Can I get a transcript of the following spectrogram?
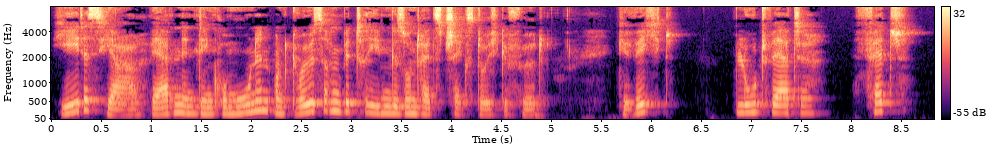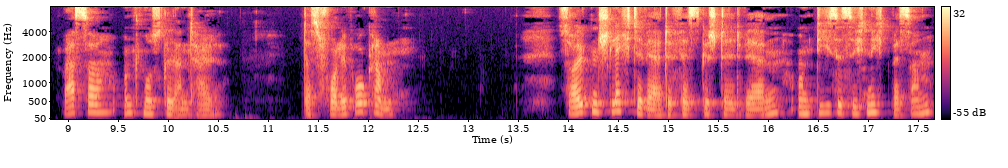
Jedes Jahr werden in den Kommunen und größeren Betrieben Gesundheitschecks durchgeführt. Gewicht, Blutwerte, Fett, Wasser und Muskelanteil. Das volle Programm. Sollten schlechte Werte festgestellt werden und diese sich nicht bessern,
